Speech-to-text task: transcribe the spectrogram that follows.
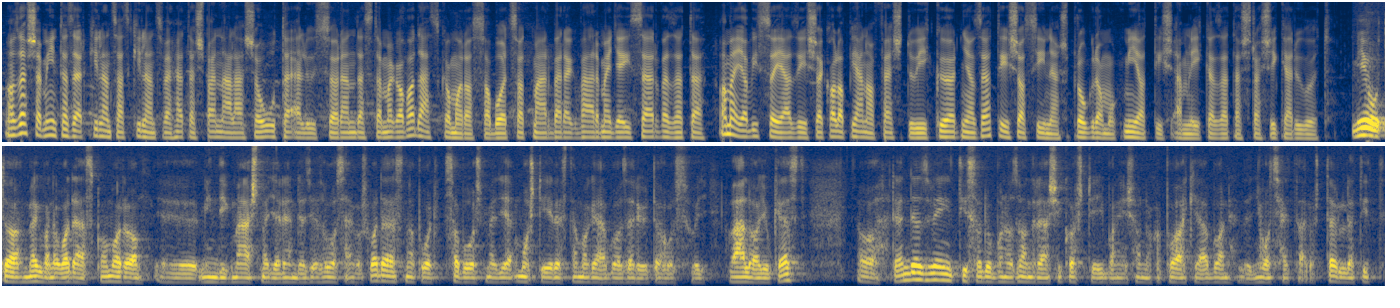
Az eseményt 1997-es fennállása óta először rendezte meg a Vadászkamara szabolcs már Bereg vármegyei szervezete, amely a visszajelzések alapján a festői környezet és a színes programok miatt is emlékezetesre sikerült. Mióta megvan a vadászkamara, mindig más megye rendezi az országos vadásznapot, Szabolcs megye most érezte magába az erőt ahhoz, hogy vállaljuk ezt. A rendezvény Tiszadóban, az Andrási kastélyban és annak a parkjában, ez egy 8 hektáros terület, itt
